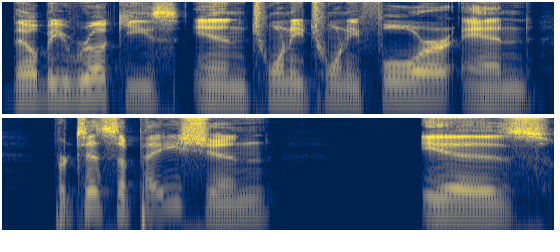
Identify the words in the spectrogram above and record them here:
They'll be rookies in 2024, and participation is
